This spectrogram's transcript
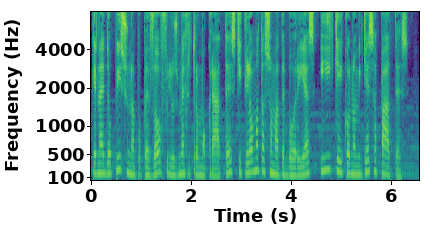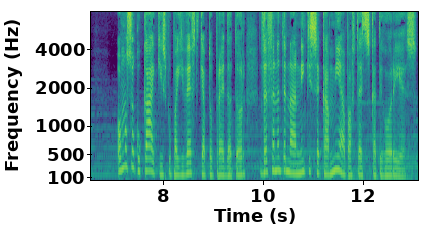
και να εντοπίσουν από παιδόφιλους μέχρι τρομοκράτες, κυκλώματα σωματεμπορίας ή και οικονομικές απάτες. Όμως ο Κουκάκης που παγιδεύτηκε από το Predator δεν φαίνεται να ανήκει σε καμία από αυτές τις κατηγορίες.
